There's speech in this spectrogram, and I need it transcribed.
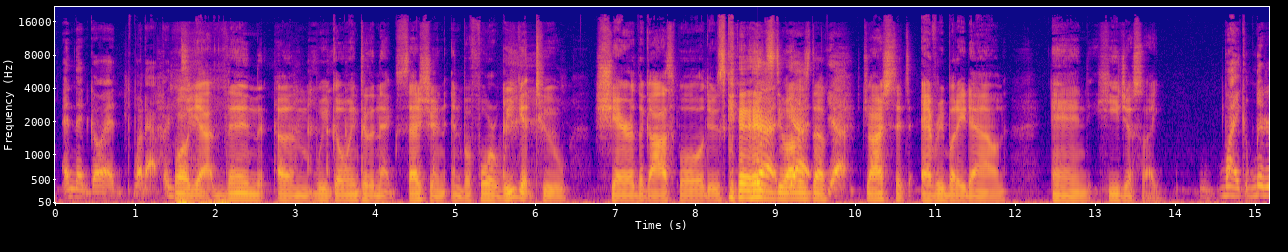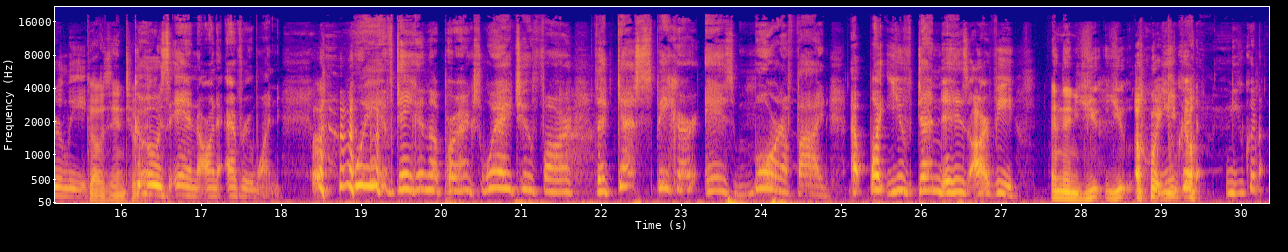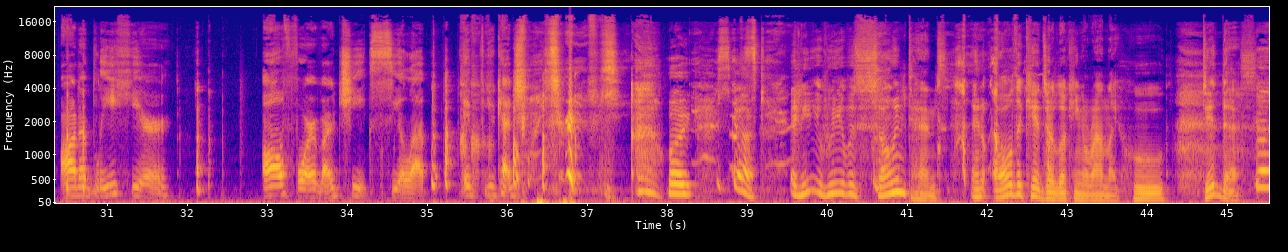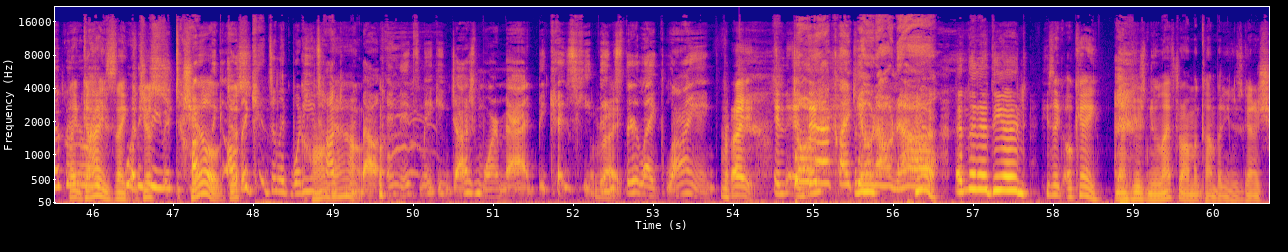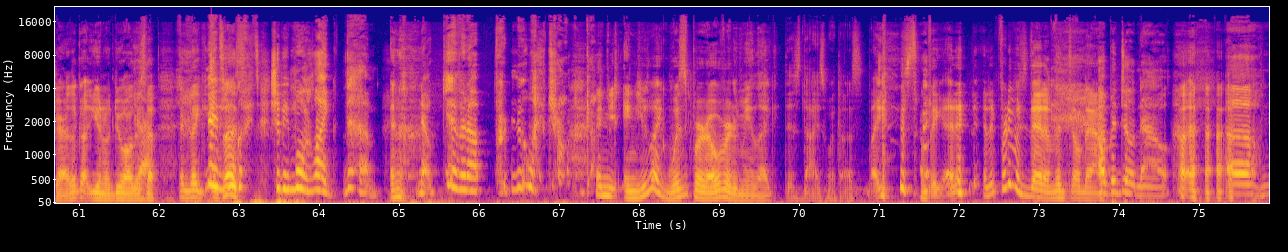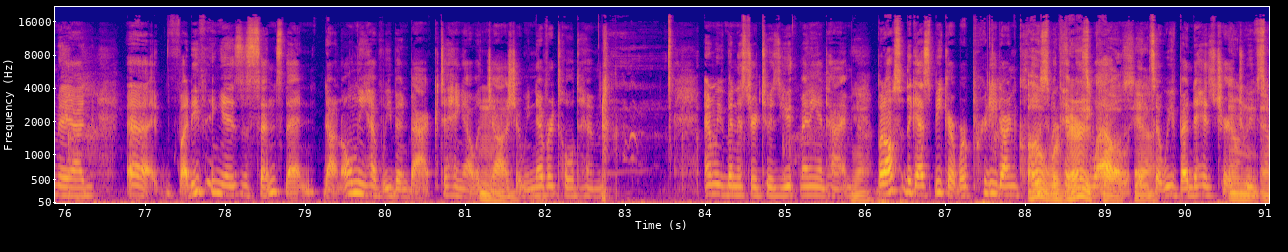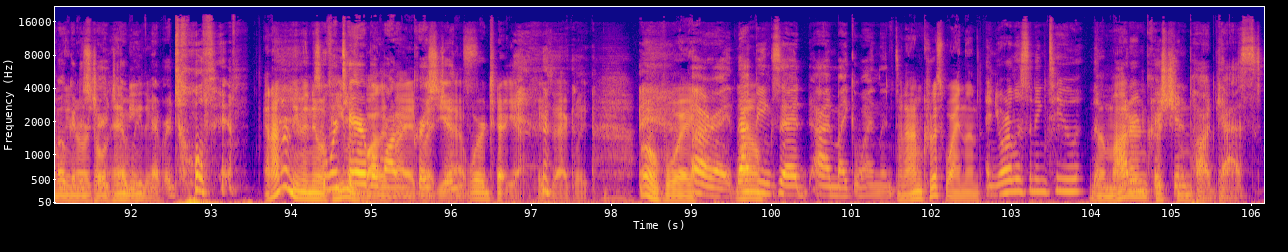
And then go ahead. What happens? Mm-hmm. Well, yeah. Then um, we go into the next session, and before we get to share the gospel, do skits, Yeah, do all yeah, this stuff, yeah. Josh sits everybody down, and he just like like, literally goes into it. goes in on everyone. we have taken the pranks way too far. The guest speaker is mortified at what you've done to his RV. And then you you oh wait You you, could you could audibly hear all four of our cheeks seal up if you catch my drift. well yeah. and he, he was so intense and all the kids are looking around like who did this They're like guys like "What are you just chill Like, all just the kids are like, "What are you talking down." about?" And it's making Josh more mad because he thinks Right. they're like lying. right and, and Don't then, act like you don't know. yeah and then at the end he's like okay now here's new life drama company who's gonna share go- you know do all this Yeah. stuff and like Maybe it's you us guys should be more like them. and Now give it up for New Life Drama. Company. and you, and you like whispered over to me like this dies with us like something and it, and it pretty much did up until now Up until now. oh man. Uh, funny thing is, is, since then, not only have we been back to hang out with Josh, and we never told him, and we've ministered to his youth many a time. Yeah. But also the guest speaker, we're pretty darn oh, close Oh, with him as well. close, yeah. And so we've been to his church, And- we've and we spoken to his church, and we've either. never told him. And I don't even know So if we're he terrible was bothered modern by it, Christians. yeah, we're ter- yeah, exactly. oh boy. All right. That Well- being said, I'm Micah Wineland, and I'm Chris Wineland. and you're listening to the, The Modern, Modern Christian, Christian Podcast.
